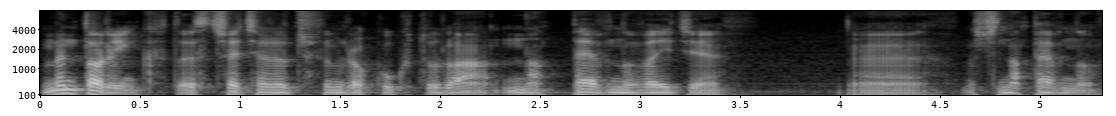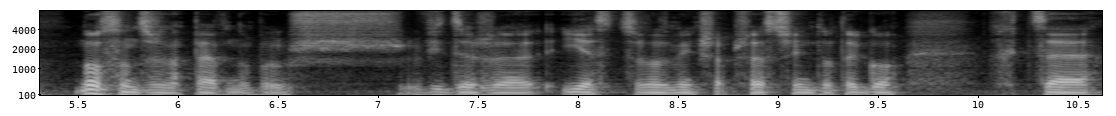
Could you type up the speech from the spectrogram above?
mentoring to jest trzecia rzecz w tym roku, która na pewno wejdzie. E, znaczy na pewno, no sądzę, że na pewno, bo już widzę, że jest coraz większa przestrzeń do tego. Chcę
